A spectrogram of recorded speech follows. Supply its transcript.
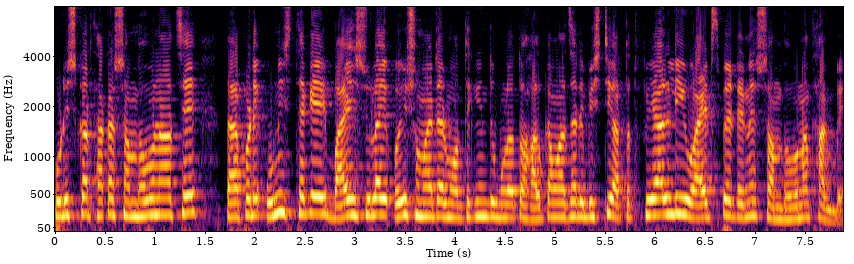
পরিষ্কার থাকার সম্ভাবনা আছে। তারপরে উনিশ থেকে বাইশ জুলাই ওই সময়টার মধ্যে কিন্তু মূলত হালকা মাঝারি বৃষ্টি অর্থাৎ ফেয়ারলি ওয়াইড স্প্রেড রেনের সম্ভাবনা থাকবে।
